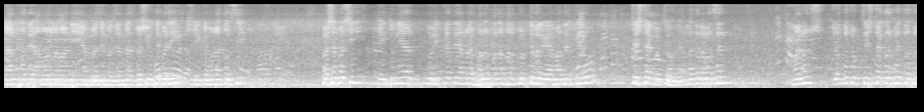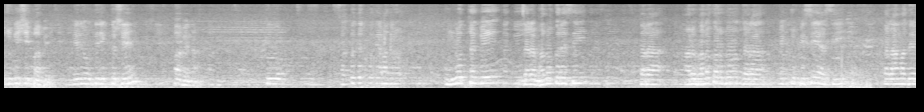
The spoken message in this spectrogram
ডান হাতে আমল নামা নিয়ে আমরা যেন জান্নাতবাসী হতে পারি, সেই কামনা করছি। পাশাপাশি এই দুনিয়ার পরীক্ষাতে আমরা ভালো ফলাফল করতে হলে আমাদেরকেও চেষ্টা করতে হবে। আল্লাহ তালা বলছেন মানুষ যতটুকু চেষ্টা করবে, ততটুকুই সে পাবে। এর অতিরিক্ত সে পাবে না। তো ছাত্রদের প্রতি আমাদের অনুরোধ থাকবে, যারা ভালো করেছি, তারা আরও ভালো করব, যারা একটু পিছিয়ে আছি, তারা আমাদের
